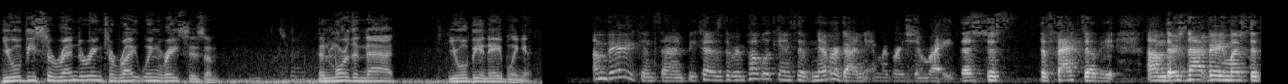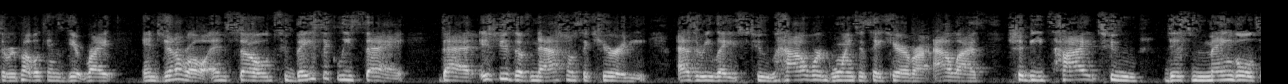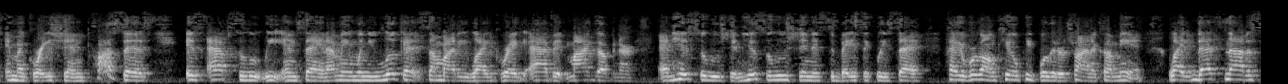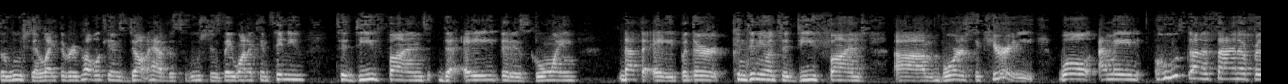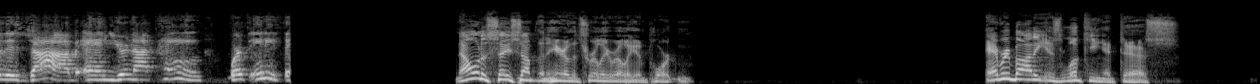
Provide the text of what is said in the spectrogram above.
you will be surrendering to right wing racism. And more than that, you will be enabling it. I'm very concerned because the Republicans have never gotten immigration right. That's just the fact of it. Um, there's not very much that the Republicans get right in general. And so to basically say that issues of national security as it relates to how we're going to take care of our allies should be tied to this mangled immigration process is absolutely insane. I mean, when you look at somebody like Greg Abbott, my governor, and his solution, his solution is to basically say, hey, we're going to kill people that are trying to come in. Like, that's not a solution. Like, the Republicans don't have the solutions. They want to continue to defund the aid that is going not the aid, but they're continuing to defund um, border security. Well, I mean, who's going to sign up for this job and you're not paying worth anything? Now, I want to say something here that's really, really important. Everybody is looking at this,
